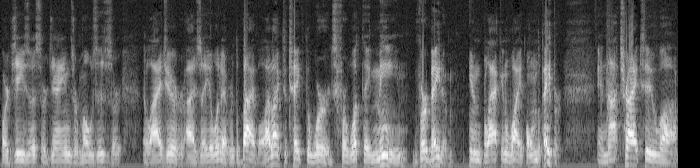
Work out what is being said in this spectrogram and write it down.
or Jesus or James or Moses or Elijah or Isaiah, whatever, the Bible, I like to take the words for what they mean verbatim in black and white on the paper and not try to uh,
